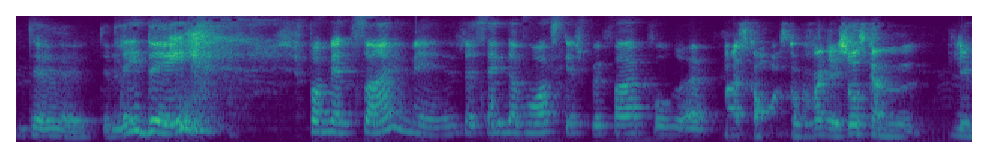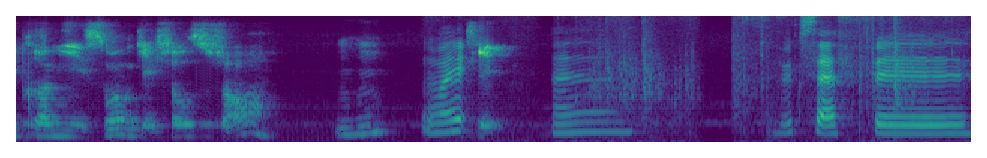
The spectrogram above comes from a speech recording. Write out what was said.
de, de l'aider. je suis pas médecin, mais j'essaie de voir ce que je peux faire pour. euh, Est-ce qu'on est-ce qu'on peut faire quelque chose comme les premiers soins ou quelque chose du genre? mhm. Ouais. Euh, vu que ça fait.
